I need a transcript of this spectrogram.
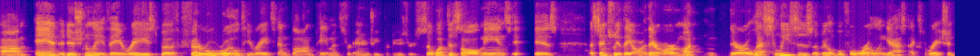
Um, and additionally, they raised both federal royalty rates and bond payments for energy producers. So what this all means is essentially they are there are much there are less leases available for oil and gas exploration,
